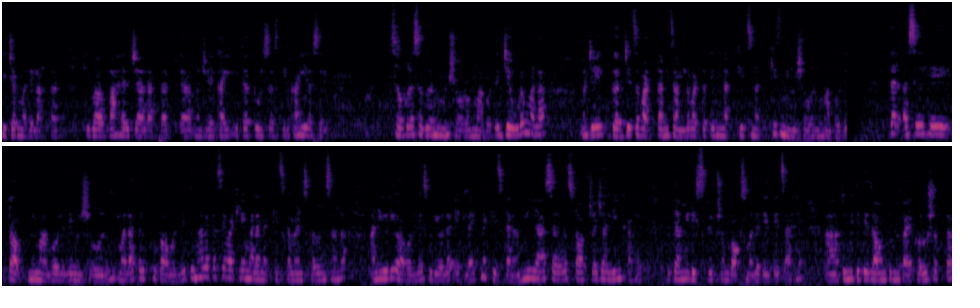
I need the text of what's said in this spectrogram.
किचनमध्ये लागतात किंवा बाहेर ज्या लागतात म्हणजे काही इतर टूल्स असतील काही असेल सगळं सगळं मी मिशोवरून मागवते. जेवढं मला म्हणजे गरजेचं वाटतं आणि चांगलं वाटतं ते मी नक्कीच नक्कीच मी मिशोवरून मागवते. तर असे हे टॉप मी मागवलेले मिशोवरून. मला तर खूप आवडले. तुम्हाला कसे वाटले मला नक्कीच कमेंट्स करून सांगा. आणि व्हिडिओ आवडल्यास व्हिडिओला एक लाईक नक्कीच करा. मी या सर्व स्टॉपच्या ज्या लिंक आहेत तर त्या मी डिस्क्रिप्शन बॉक्समध्ये देतेच आहे. तुम्ही तिथे जाऊन तुम्ही बाय करू शकता.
